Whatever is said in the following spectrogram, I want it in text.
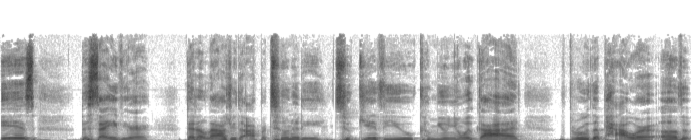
is the Savior that allows you the opportunity to give you communion with God through the power of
